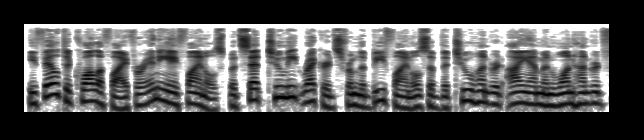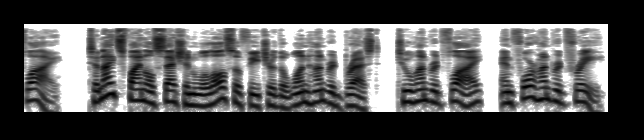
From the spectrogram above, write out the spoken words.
he failed to qualify for NEA finals but set two meet records from the B finals of the 200 IM and 100 fly. Tonight's final session will also feature the 100 breast, 200 fly, and 400 free.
